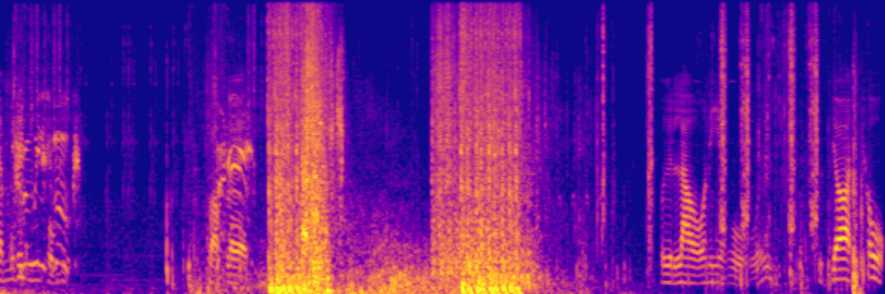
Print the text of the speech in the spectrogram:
จะไม่ได้ยิงผม บอกเลยปืนเรานี่โอ้โหสุดยอดโชค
